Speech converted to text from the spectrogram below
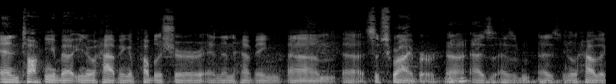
and talking about you know having a publisher and then having um, a subscriber uh, Mm-hmm. as, as as you know how the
